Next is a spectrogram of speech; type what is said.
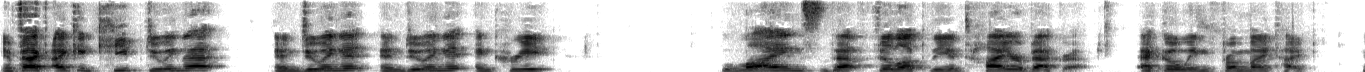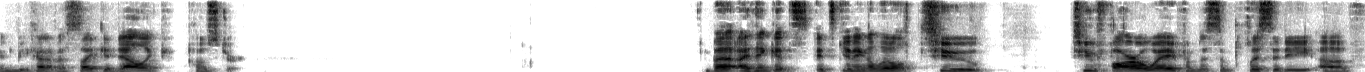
In fact, I could keep doing that and doing it and doing it and create lines that fill up the entire background, echoing from my type, and be kind of a psychedelic poster. But I think it's it's getting a little too too far away from the simplicity of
